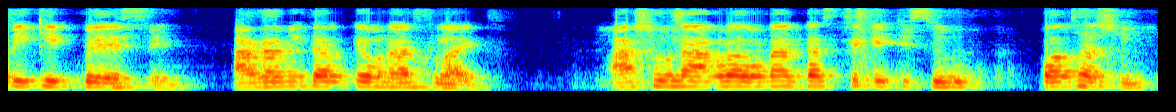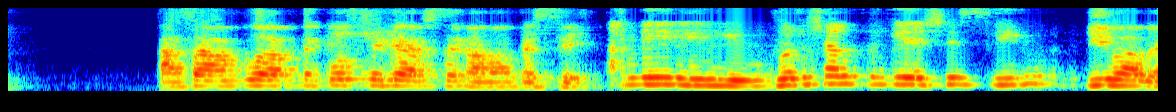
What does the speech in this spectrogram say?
টিকিট পেয়েছে আগামীকালকে ওনার ফ্লাইট আসুন, আমরা ওনার কাছ থেকে কিছু কথা শুনি। আচ্ছা আপু আপনি কোথেকে আসছেন আমার কাছে? আমি বরিশাল থেকে এসেছি। কীভাবে?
